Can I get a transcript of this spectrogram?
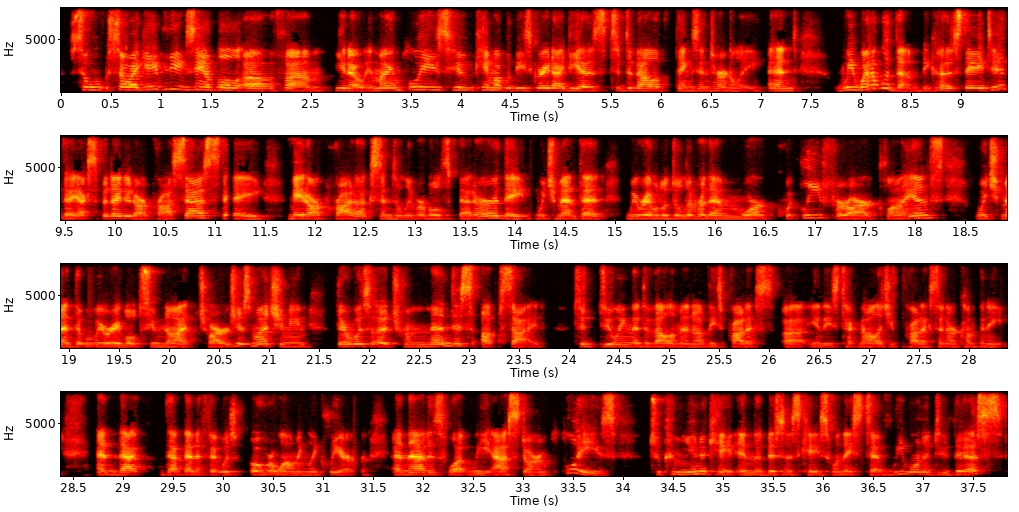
So, so I gave the example of, um, you know, in my employees who came up with these great ideas to develop things internally, and we went with them because they did. They expedited our process. They made our products and deliverables better. They, which meant that we were able to deliver them more quickly for our clients, which meant that we were able to not charge as much. I mean, there was a tremendous upside to doing the development of these products, uh, you know, these technology products in our company. And that, that benefit was overwhelmingly clear. And that is what we asked our employees to communicate in the business case when they said, we want to do this.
